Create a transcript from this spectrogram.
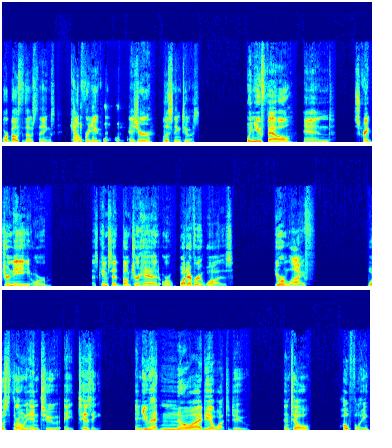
or both of those things count for you as you're listening to us. When you fell and scraped your knee or, as Kim said, bumped your head or whatever it was, your life was thrown into a tizzy. And you had no idea what to do until hopefully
